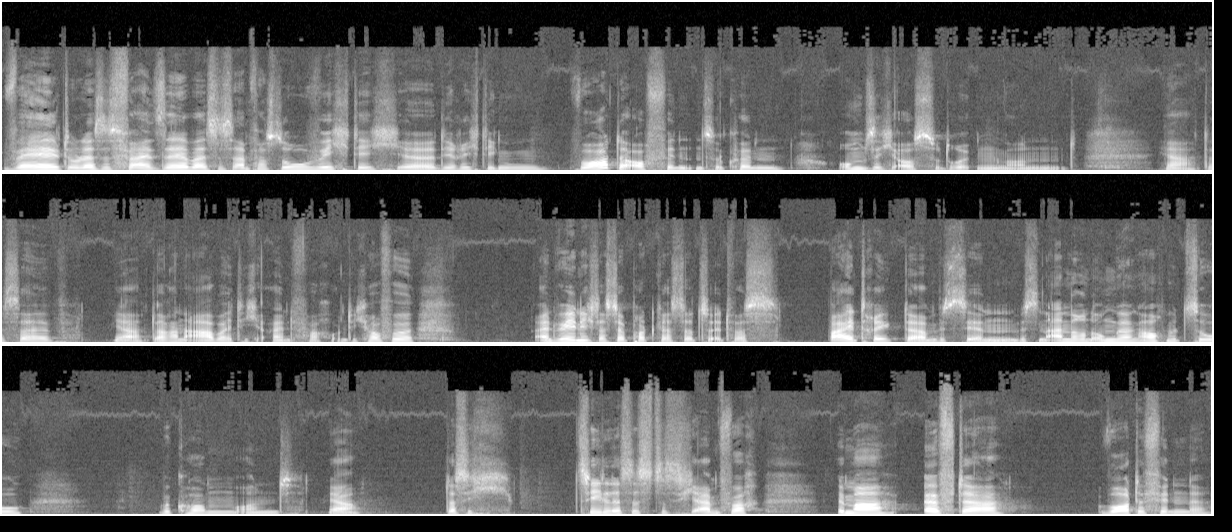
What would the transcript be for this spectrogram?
Welt oder es ist für einen selber, es ist einfach so wichtig, äh, die richtigen Worte auch finden zu können, um sich auszudrücken. Und ja, deshalb ja, daran arbeite ich einfach. Und ich hoffe ein wenig, dass der Podcast dazu etwas beiträgt, da ein bisschen, ein bisschen anderen Umgang auch mit zu bekommen. Und ja, dass ich, Ziel ist es, dass ich einfach immer öfter Worte finde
